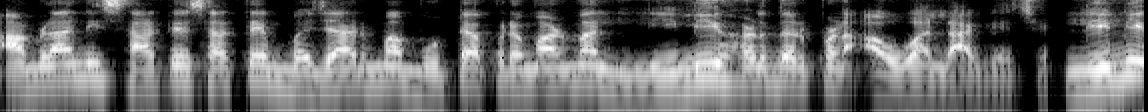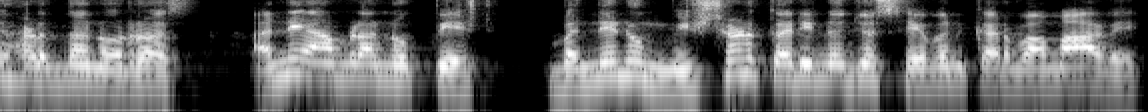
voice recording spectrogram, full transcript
આમળાની સાથે સાથે બજારમાં મોટા પ્રમાણમાં લીલી હળદર પણ આવવા લાગે છે. લીલી હળદરનો રસ અને આમળાનો પેસ્ટ બંનેનું મિશ્રણ કરીને જો સેવન કરવામાં આવે,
